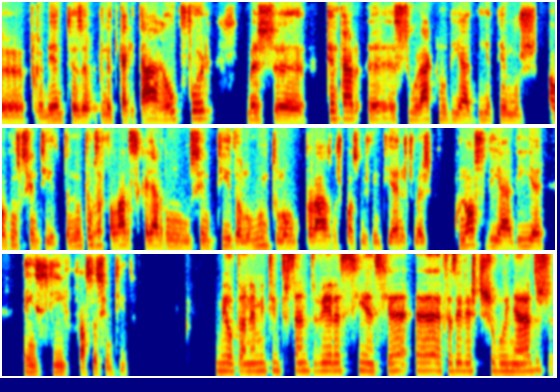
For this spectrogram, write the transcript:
uh, ferramentas, aprender a tocar guitarra, ou o que for, mas uh, tentar assegurar que no dia a dia temos algum sentido. Portanto, não estamos a falar, se calhar, de um sentido a muito longo prazo, nos próximos 20 anos, mas que o nosso dia a dia em si faça sentido. Milton, é muito interessante ver a ciência a fazer estes sublinhados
